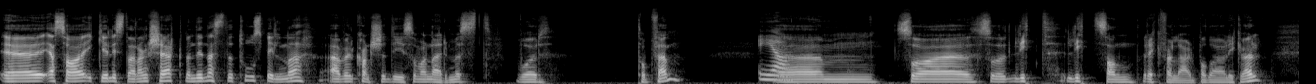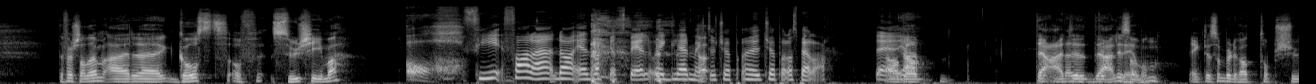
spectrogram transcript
Uh, jeg sa ikke lista er rangert, men de neste to spillene er vel kanskje de som var nærmest vår topp fem. ja. Um, så så litt, litt sånn rekkefølge er det på det likevel. Det første av dem er eh, Ghosts of Sushima. Fy fader, det er et vakkert spill, og jeg gleder meg til å kjøpe, øh, kjøpe det spillet. Det, Ja, ja. det, det, er, det, det er liksom demoen. Egentlig så burde vi hatt topp sju,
